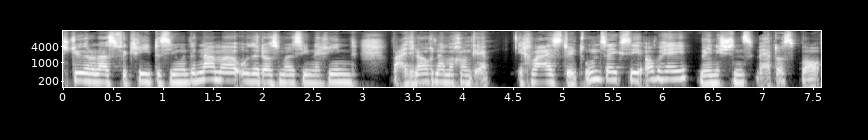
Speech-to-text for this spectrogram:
Steuererlass für Kitas in Unternehmen oder dass man seinen Kindern beide Nachnamen kann geben. Ich weiss, es klingt unsexy, aber hey, wenigstens wäre das wahr.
